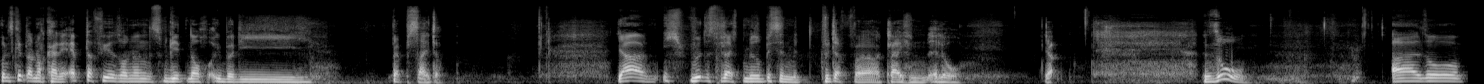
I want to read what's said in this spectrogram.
Und es gibt auch noch keine App dafür, sondern es geht noch über die Webseite. Ja, ich würde es vielleicht mir so ein bisschen mit Twitter vergleichen, Hello. So, also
